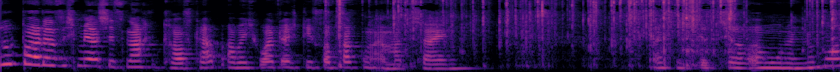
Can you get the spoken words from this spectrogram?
super, dass ich mir das jetzt nachgekauft habe. Aber ich wollte euch die Verpackung einmal zeigen. Ich weiß nicht, gibt es hier auch irgendwo eine Nummer?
